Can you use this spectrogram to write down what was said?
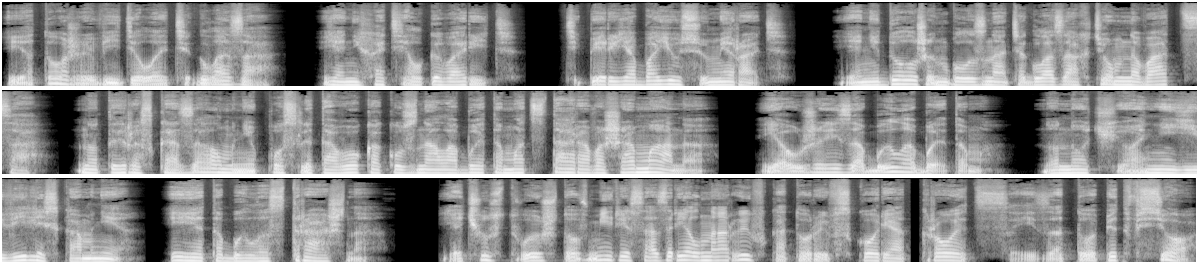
Я тоже видел эти глаза. Я не хотел говорить. Теперь я боюсь умирать. Я не должен был знать о глазах темного отца, но ты рассказал мне после того, как узнал об этом от старого шамана. Я уже и забыл об этом, но ночью они явились ко мне, и это было страшно. Я чувствую, что в мире созрел нарыв, который вскоре откроется и затопит все,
